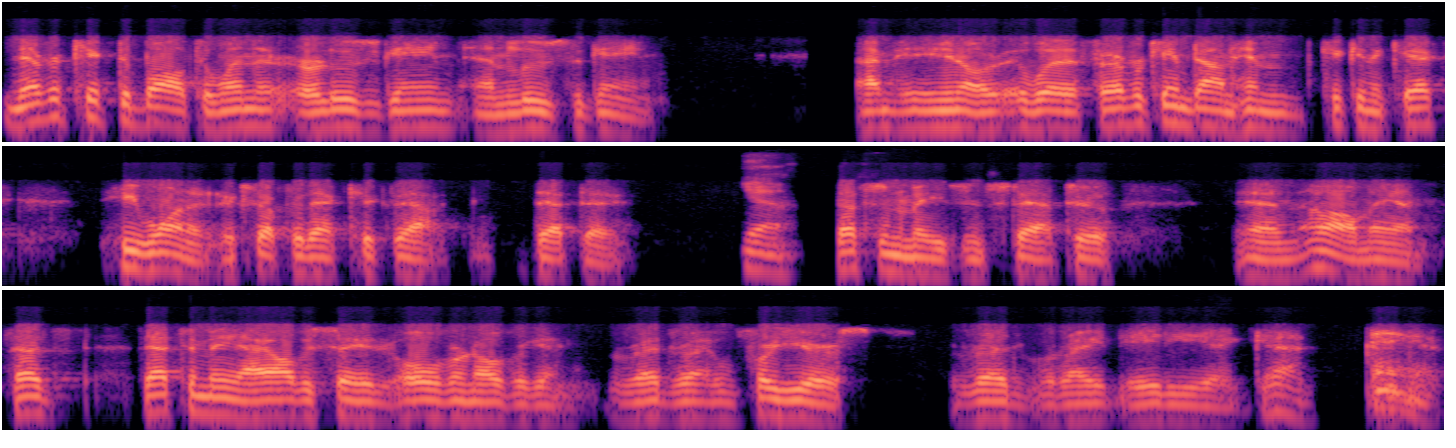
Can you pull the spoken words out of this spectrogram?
never kicked the ball to win or lose the game and lose the game. I mean, you know, if it ever came down to him kicking a kick, he won it, except for that kick that that day. Yeah, that's an amazing stat too. And oh man, that's that to me. I always say it over and over again. Red right for years. Red right eighty eight. God dang it!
